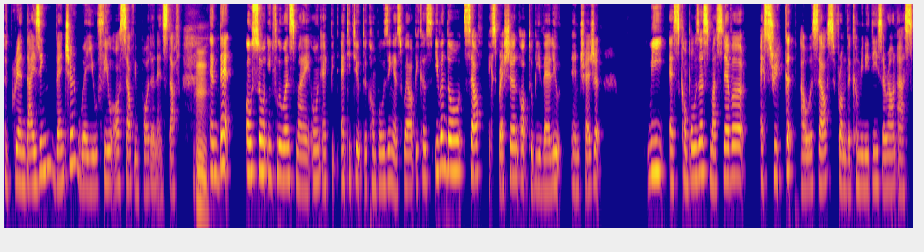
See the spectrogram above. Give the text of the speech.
aggrandizing venture where you feel all self important and stuff Mm. and that also influenced my own attitude to composing as well because even though self-expression ought to be valued and treasured we as composers must never extricate ourselves from the communities around us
